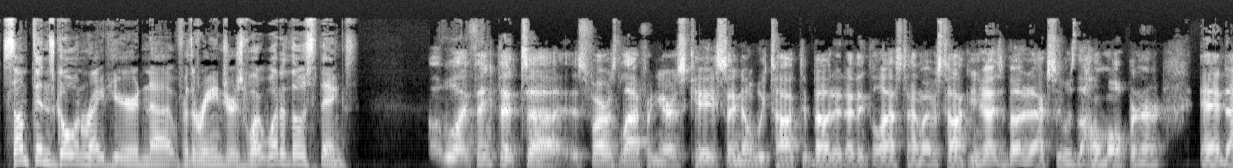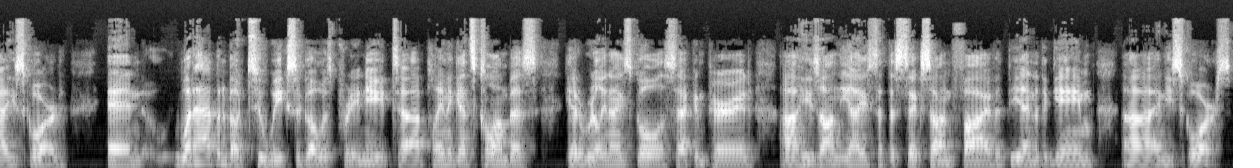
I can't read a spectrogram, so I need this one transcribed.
something's going right here in, uh, for the Rangers. What what are those things? Well, I think that uh, as far as Lafreniere's case, I know we talked about it. I think the last time I was talking to you guys about it actually was the home opener, and uh, he scored. And what happened about two weeks ago was pretty neat. Uh, playing against Columbus, he had a really nice goal the second period. Uh, he's on the ice at the six on five at the end of the game, uh, and he scores.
